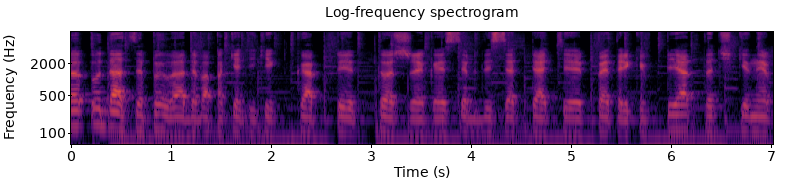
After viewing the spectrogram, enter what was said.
Е, У нас було два пакетики капітошек, е, 75 петриків п'яточкінів,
